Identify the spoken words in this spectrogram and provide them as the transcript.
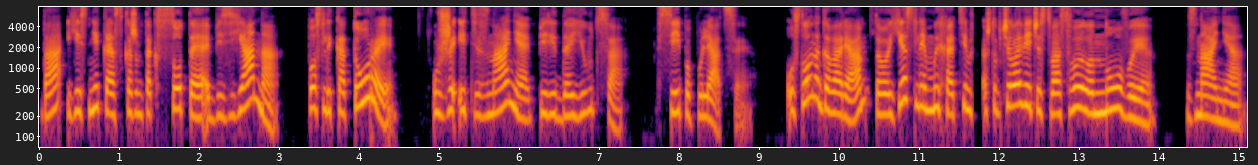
да, есть некая, скажем так, сотая обезьяна, после которой уже эти знания передаются всей популяции. Условно говоря, то если мы хотим, чтобы человечество освоило новые знания,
